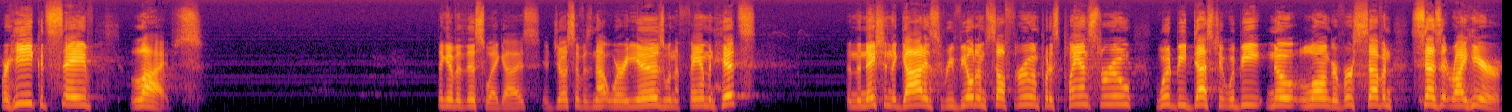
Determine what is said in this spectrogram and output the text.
where he could save lives. Think of it this way, guys. If Joseph is not where he is when the famine hits, then the nation that God has revealed himself through and put his plans through would be destitute, would be no longer. Verse 7 says it right here.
